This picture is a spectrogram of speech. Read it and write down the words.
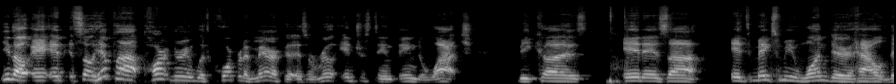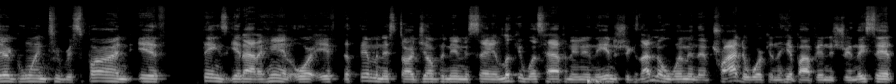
you know, and, and so hip hop partnering with corporate America is a real interesting thing to watch because it is uh it makes me wonder how they're going to respond if things get out of hand or if the feminists start jumping in and saying look at what's happening in the industry because i know women that have tried to work in the hip-hop industry and they said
